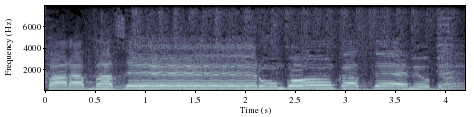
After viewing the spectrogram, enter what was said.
Para fazer um bom café, meu bem.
